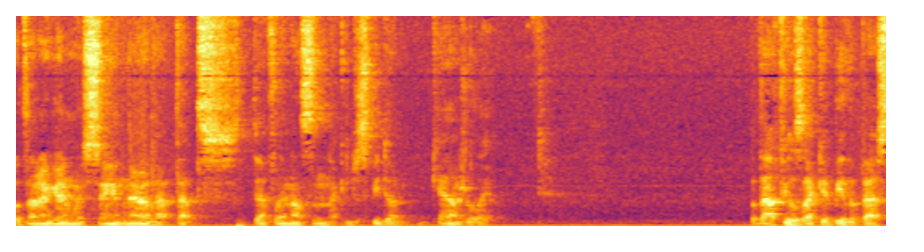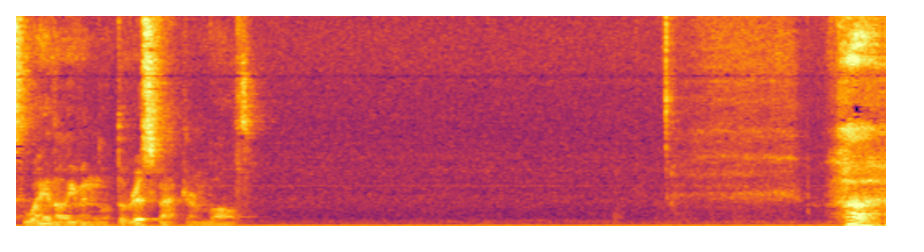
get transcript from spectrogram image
But then again, we're seeing there that that's definitely not something that can just be done casually. But that feels like it'd be the best way, though, even with the risk factor involved.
